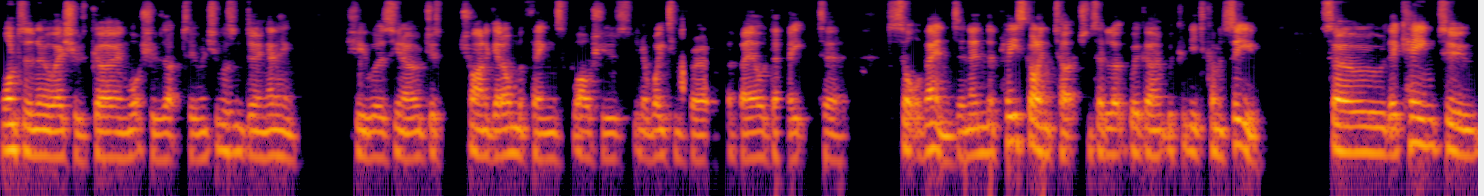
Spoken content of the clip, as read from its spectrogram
wanted to know where she was going, what she was up to, and she wasn't doing anything. She was, you know, just trying to get on with things while she was, you know, waiting for a, a bail date to, sort of end. And then the police got in touch and said, "Look, we're going. We need to come and see you." So they came to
